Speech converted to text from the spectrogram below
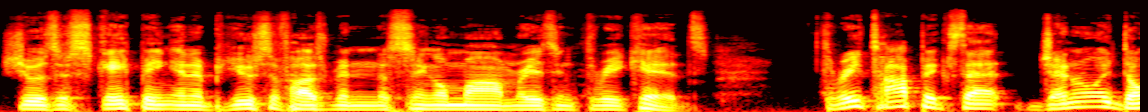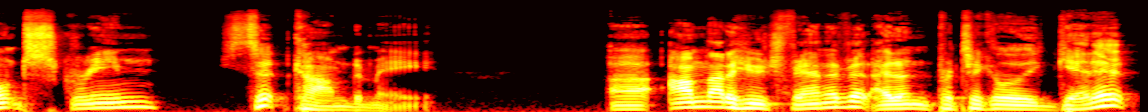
she was escaping an abusive husband and a single mom raising three kids. Three topics that generally don't scream sitcom to me. Uh, I'm not a huge fan of it. I didn't particularly get it.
